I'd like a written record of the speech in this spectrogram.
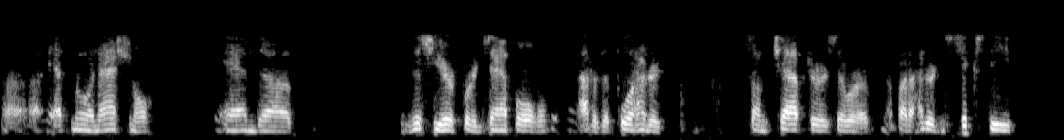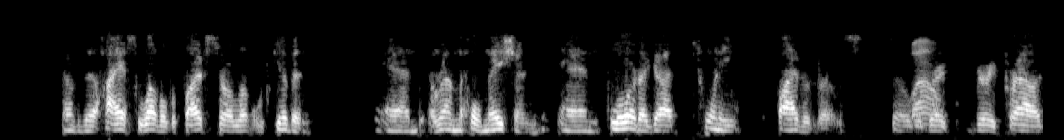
uh, at MOAA National. And uh, this year, for example, out of the 400 some chapters, there were about 160 of the highest level, the five star level given and around the whole nation. And Florida got 25 of those. So wow. we're very, very proud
